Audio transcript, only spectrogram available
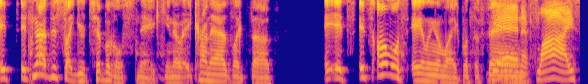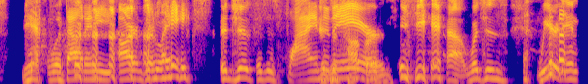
it it's not just like your typical snake you know it kind of has like the it- it's it's almost alien like with the fang Yeah, and it flies yeah without any arms or legs. it just It just fly it into the air. yeah which is weird and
